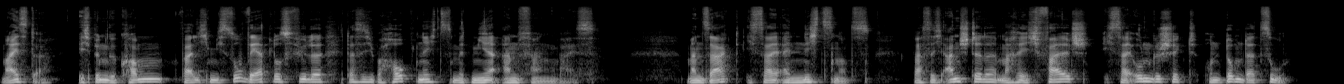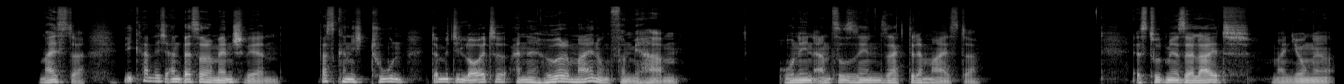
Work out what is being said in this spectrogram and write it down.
Meister, ich bin gekommen, weil ich mich so wertlos fühle, dass ich überhaupt nichts mit mir anfangen weiß. Man sagt, ich sei ein Nichtsnutz, was ich anstelle, mache ich falsch, ich sei ungeschickt und dumm dazu. Meister, wie kann ich ein besserer Mensch werden? Was kann ich tun, damit die Leute eine höhere Meinung von mir haben? Ohne ihn anzusehen, sagte der Meister. Es tut mir sehr leid, mein Junge,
